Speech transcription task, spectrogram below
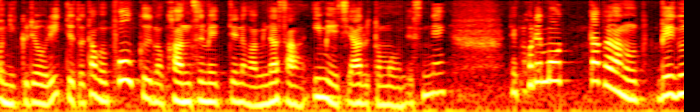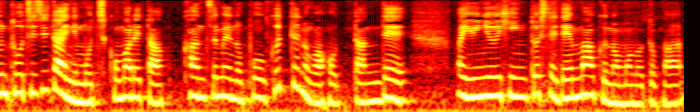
お肉料理っていうと多分ポークの缶詰っていうのが皆さんイメージあると思うんですね。でこれも多分あの米軍統治時代に持ち込まれた缶詰のポークっていうのが発端で、まあ、輸入品としてデンマークのものとか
